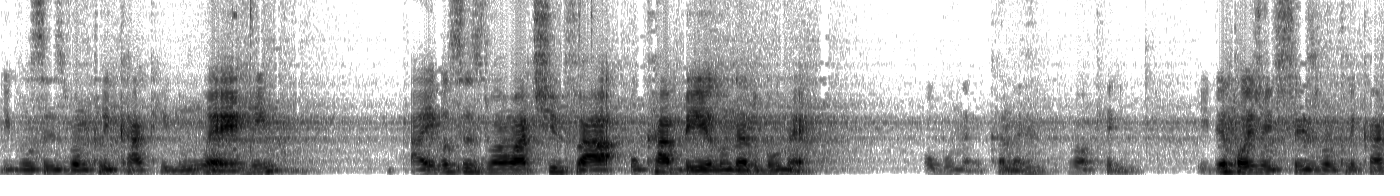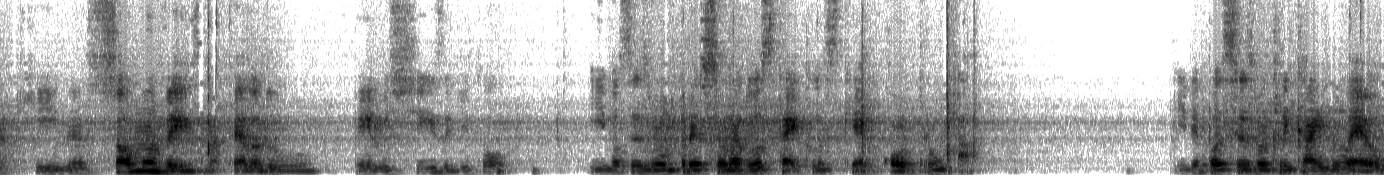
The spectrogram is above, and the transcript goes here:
E vocês vão clicar aqui no R. Aí vocês vão ativar o cabelo, né, do boneco. Ou boneca, né? Ok. E depois, gente, vocês vão clicar aqui, né, só uma vez na tela do PMX Editor. E vocês vão pressionar duas teclas, que é Ctrl A. E depois vocês vão clicar aí no El.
